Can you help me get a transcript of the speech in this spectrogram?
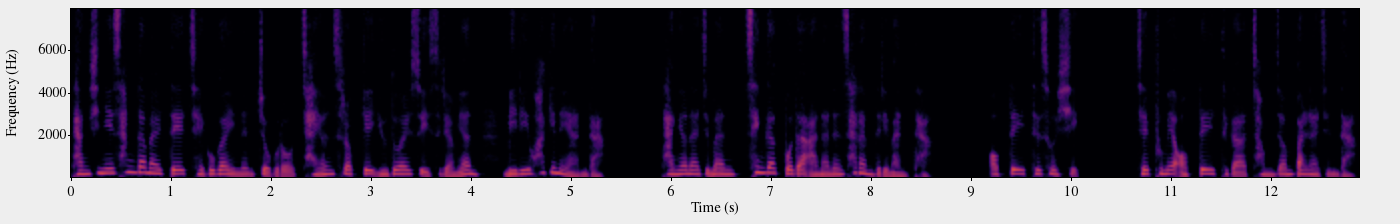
당신이 상담할 때 재고가 있는 쪽으로 자연스럽게 유도할 수 있으려면 미리 확인해야 한다. 당연하지만 생각보다 안 하는 사람들이 많다. 업데이트 소식. 제품의 업데이트가 점점 빨라진다.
